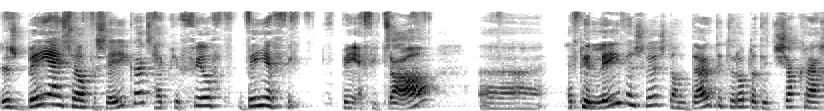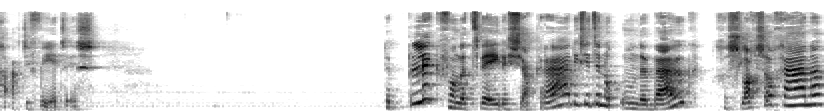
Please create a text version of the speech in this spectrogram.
Dus ben jij zelfverzekerd? Heb je veel, ben, je, ben je vitaal? Uh, heb je levenslust? Dan duidt dit erop dat dit chakra geactiveerd is. De plek van de tweede chakra die zit in de onderbuik, geslachtsorganen,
